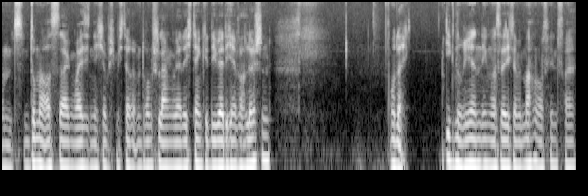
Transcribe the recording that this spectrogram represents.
und dumme Aussagen, weiß ich nicht, ob ich mich darin drum schlagen werde. Ich denke, die werde ich einfach löschen. Oder ignorieren. Irgendwas werde ich damit machen, auf jeden Fall.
